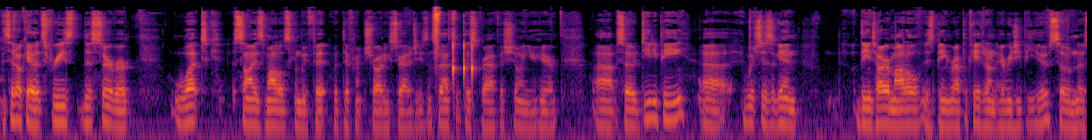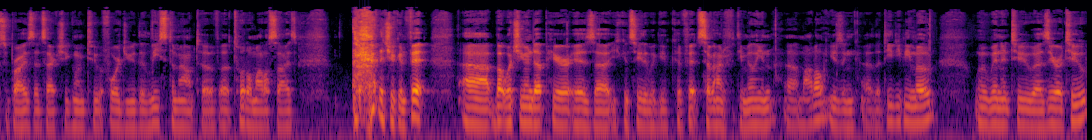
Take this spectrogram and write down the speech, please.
I said, okay, let's freeze this server what size models can we fit with different sharding strategies. And so that's what this graph is showing you here. Uh, so DDP, uh, which is again the entire model is being replicated on every GPU, so no surprise that's actually going to afford you the least amount of uh, total model size that you can fit. Uh, but what you end up here is uh, you can see that we could fit 750 million uh, model using the DDP mode. We went into 0, 2,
